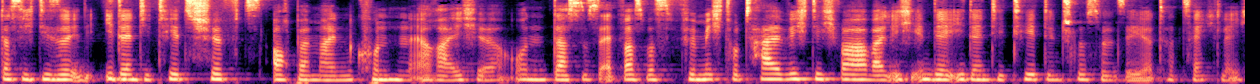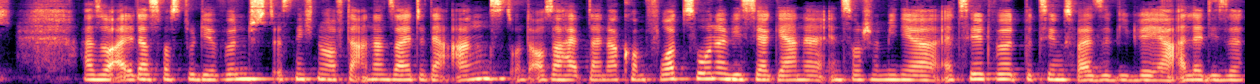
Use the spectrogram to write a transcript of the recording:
dass ich diese Identitätsshifts auch bei meinen Kunden erreiche. Und das ist etwas, was für mich total wichtig war, weil ich in der Identität den Schlüssel sehe tatsächlich. Also all das, was du dir wünschst, ist nicht nur auf der anderen Seite der Angst und außerhalb deiner Komfortzone, wie es ja gerne in Social Media erzählt wird, beziehungsweise wie wir ja alle diese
